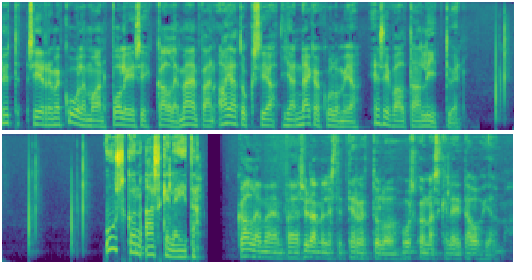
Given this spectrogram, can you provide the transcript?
Nyt siirrymme kuulemaan poliisi Kalle Mäenpään ajatuksia ja näkökulmia esivaltaan liittyen. Uskon askeleita. Kalle Mäenpää, sydämellisesti tervetuloa Uskon askeleita ohjelmaan.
